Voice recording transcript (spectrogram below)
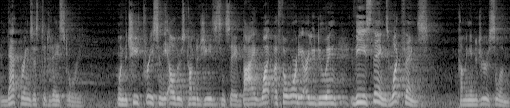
And that brings us to today's story when the chief priests and the elders come to Jesus and say, By what authority are you doing these things? What things? Coming into Jerusalem,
